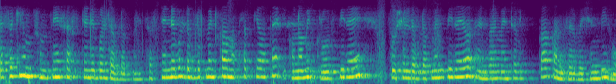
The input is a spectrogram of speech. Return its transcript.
जैसा कि हम सुनते हैं सस्टेनेबल डेवलपमेंट सस्टेनेबल डेवलपमेंट का मतलब क्या होता है? इकोनॉमिक ग्रोथ भी रहे सोशल डेवलपमेंट भी रहे और एनवायरमेंटल का कंजर्वेशन भी हो.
